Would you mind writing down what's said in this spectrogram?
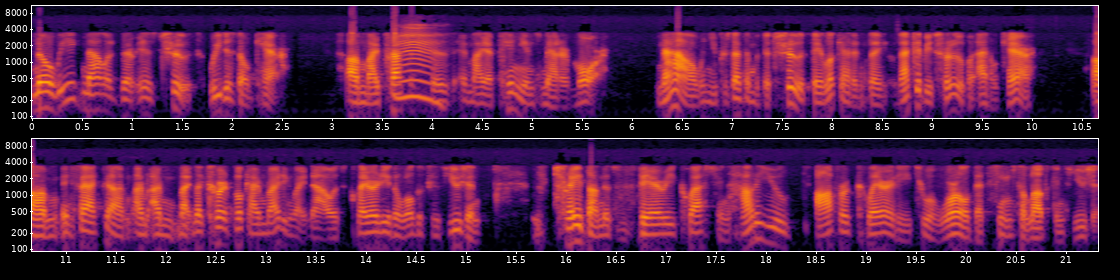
no, we acknowledge there is truth. We just don't care. Um, my preferences mm. and my opinions matter more. Now, when you present them with the truth, they look at it and say, that could be true, but I don't care. Um, in fact, um, I'm, I'm, my, the current book I'm writing right now is Clarity in a World of Confusion. Trades on this very question. How do you offer clarity to a world that seems to love confusion?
